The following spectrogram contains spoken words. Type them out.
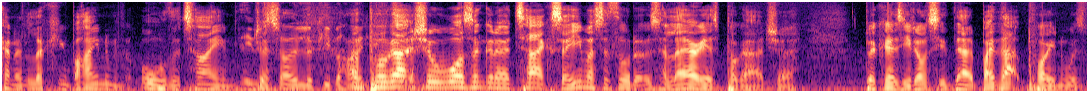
kind of looking behind him all the time. He was just- so looking behind. him, too. Pogacar wasn't going to attack, so he must have thought it was hilarious, Pogacar, because he'd obviously that by that point was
